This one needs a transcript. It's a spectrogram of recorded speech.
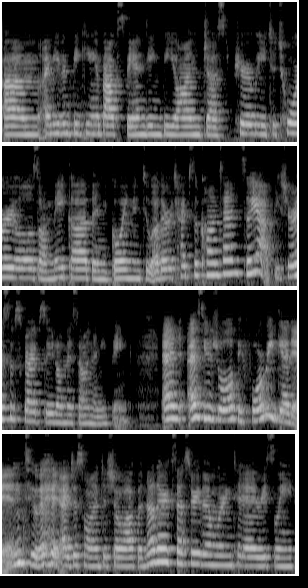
Um, I'm even thinking about expanding beyond just purely tutorials on makeup and going into other types of content. So yeah, be sure to subscribe so you don't miss out on anything. And as usual, before we get into it, I just wanted to show off another accessory that I'm wearing today. I recently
